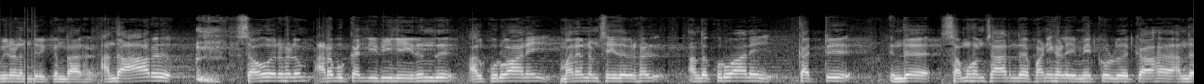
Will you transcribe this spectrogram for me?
உயிரிழந்திருக்கின்றார்கள். அந்த ஆறு சகோதரர்களும் அரபு கல்லூரியிலே இருந்து அல் குர்வானை மனநம் செய்தவர்கள் அந்த குர்வானை கற்று இந்த சமூகம் சார்ந்த பணிகளை மேற்கொள்வதற்காக அந்த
